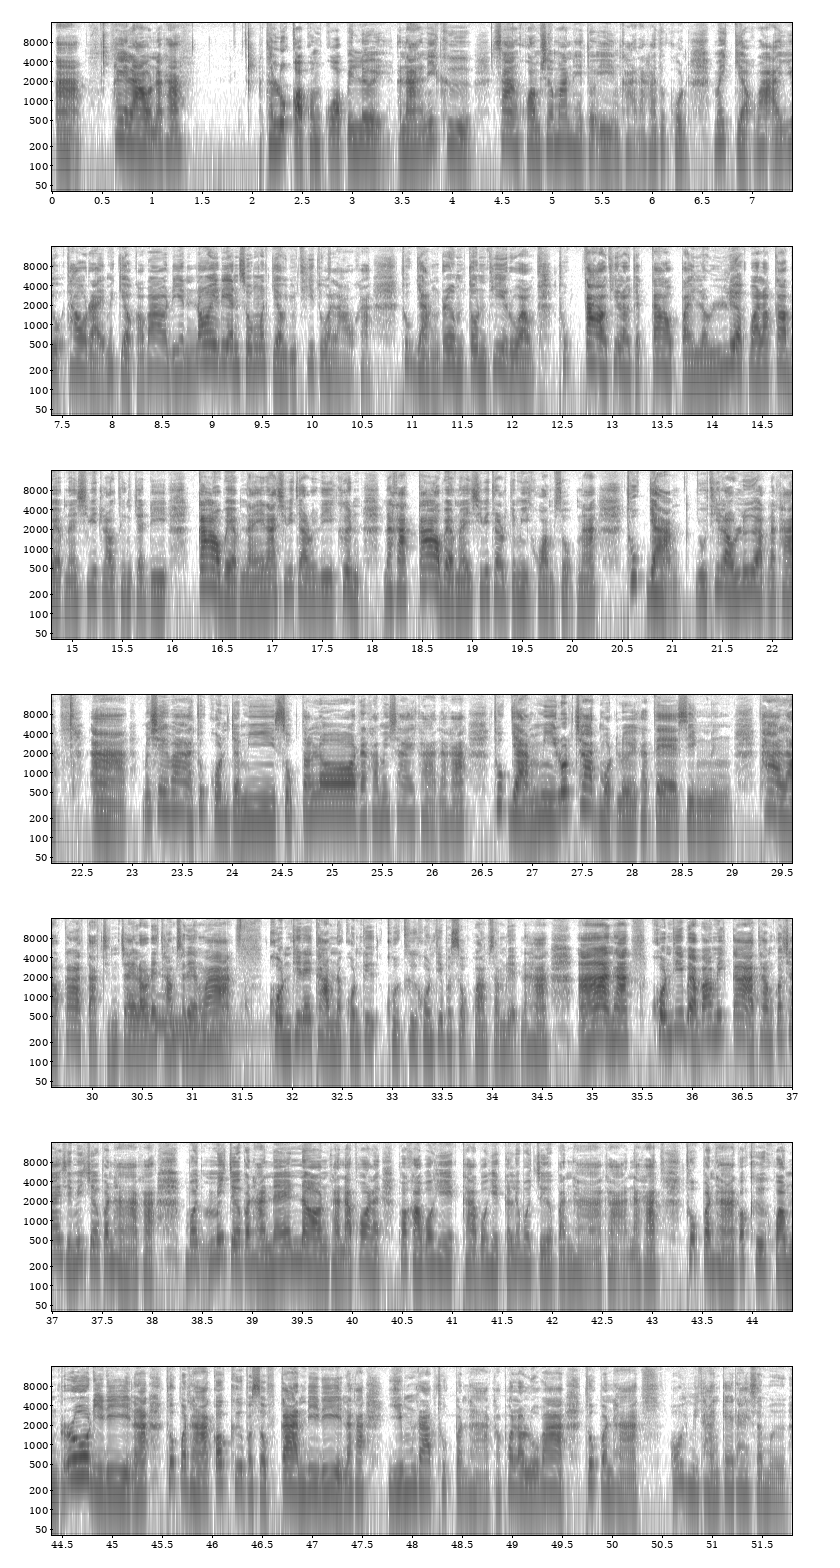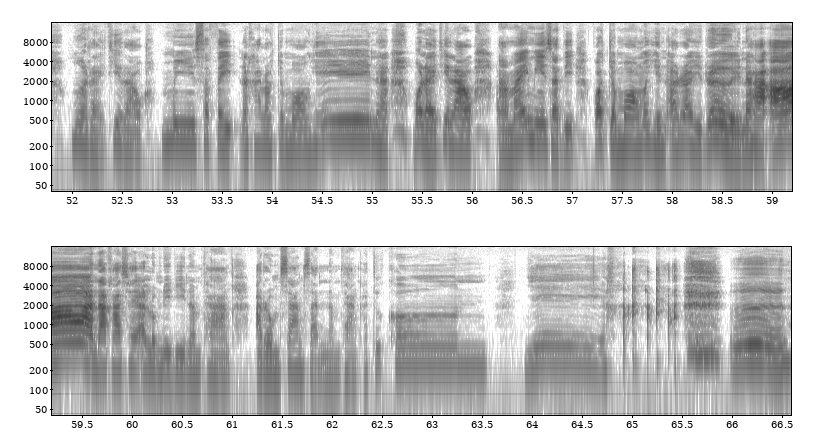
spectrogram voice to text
อ่าให้เรานะคะ ทะลุกรอบความกลัวไปเลยนะนี่คือสร้างความเชื่อมั่นให้ตัวเองค่ะนะคะ ทุกคนไม่เกี่ยวว่าอายุเท่าไหร่ไม่เกี่ยวกับว่าเรียนน้อยเรียนสูงมันเกี่ยวอยู่ที่ตัวเราค่ะ ทุกอย่างเริ่มต้นที่เราทุกก้าวที่เราจะก้าวไปเราเลือกว่าเราก้าวแบบไหนชีวิตเราถึงจะดีก้าวแบบไหนนะชีวิตเราดีขึ้นนะคะก้าวแบบไหนชีวิตเราจะมีความสุขนะ ทุกอย่างอยู่ที่เราเลือกนะคะอ่าไม่ใช่ว่าทุกคนจะมีสุขตลอดนะคะไม่ใช่ค่ะนะคะ ทุกอย่างมีรสชาติหมดเลยค่ะแต่สิ่งหนึ่ง ถ้าเรากล้าตัดสินใจเราได้ทำแสดงว่าคนที่ได้ทำนะคนที่คนคือคนที่ประสบความสำเร็จนะคะอ่านะคะคนที่แบบว่าไม่กล้าทำก็ใช่สิไม่เจอปัญหาค่ะไม่เจอปัญหาแน่นอนค่ะนะเพราะอะไรเพราะเขาบ่เฮ็ดค่ะบ่เฮ็ดก็เลยบ่เจอปัญหาค่ะนะคะ ทุกปัญหาก็คือความรู้ดีๆนะคะทุกปัญหาก็คือประสบการณ์ดีๆนะคะ ยิ้มรับทุกปัญหาค่ะเพราะเรารู้ว่าทุกปัญหาโอ้ยมีทางแก้ได้เสมอ เมื่อไหร่ที่เรามีสตินะคะ เราจะมองเห็นนะคะเมื่อไหร่ที่เราอ่าไม่มีสติก็จะมองไม่เห็นอะไรเลยนะคะอ่านะคะ ใช้อารมณ์ดีๆนำทางอารมณ์สร้างสรรค์นำทางค่ะทุกคน เย้ เออ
